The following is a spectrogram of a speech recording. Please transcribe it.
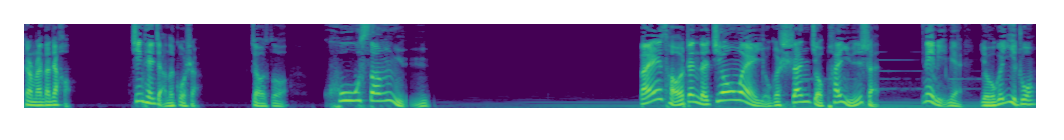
听众们，大家好，今天讲的故事叫做《哭丧女》。百草镇的郊外有个山叫潘云山，那里面有个义庄，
